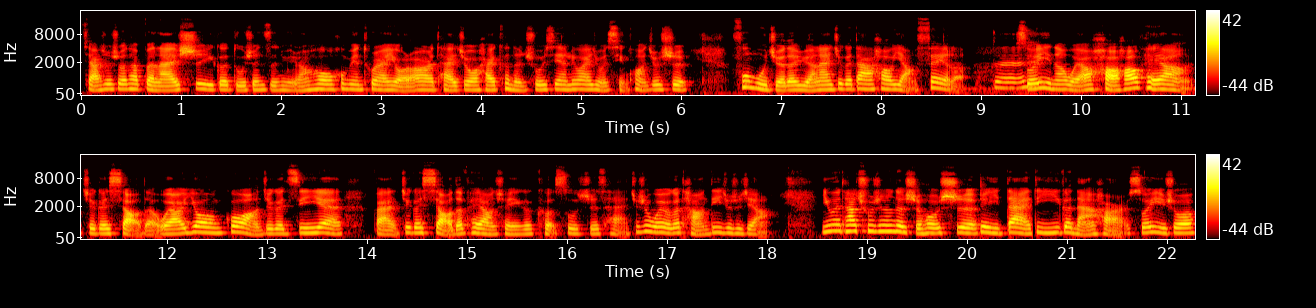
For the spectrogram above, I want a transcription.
假设说他本来是一个独生子女，然后后面突然有了二胎之后，还可能出现另外一种情况，就是父母觉得原来这个大号养废了。对，所以呢，我要好好培养这个小的，我要用过往这个经验，把这个小的培养成一个可塑之才。就是我有个堂弟就是这样，因为他出生的时候是这一代第一个男孩，所以说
